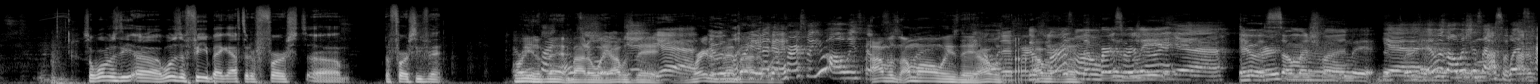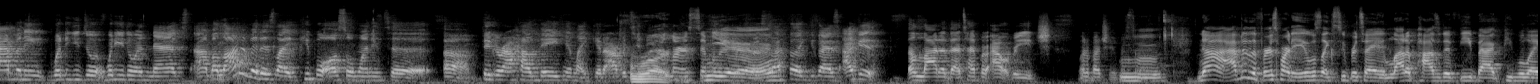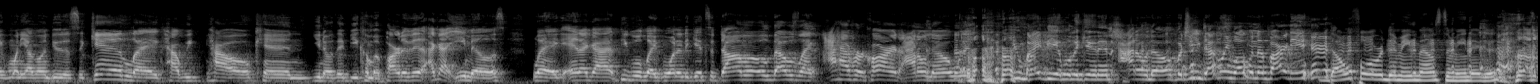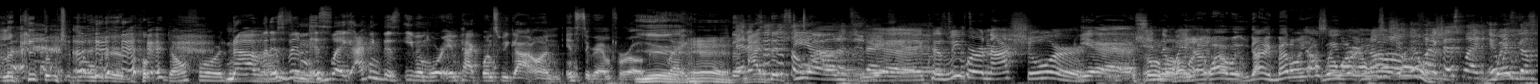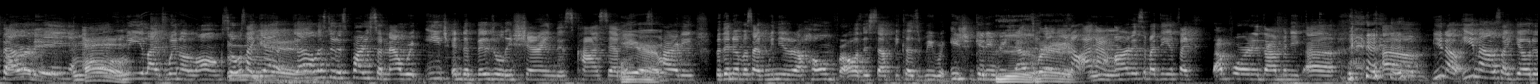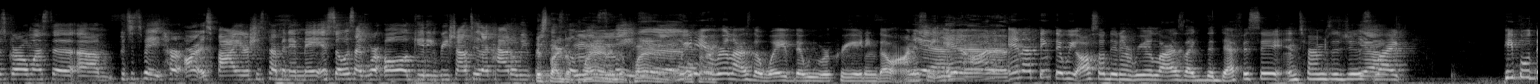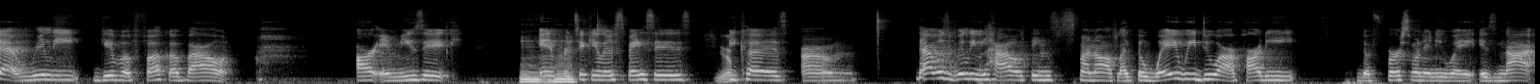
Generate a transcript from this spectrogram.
So what was the uh, what was the feedback after the first um, the first event? Great It's like, event, by the way. I was there. Yeah. Great It was event, by the way. the first one, you always come. I was. I'm always there. I was. The first- I The was first one The first was version. Yeah. It was so much fun. Yeah, it was one always just Lots like of what's fun. happening. What are you doing? What are you doing next? Um, a lot of it is like people also wanting to um, figure out how they can like get an opportunity Right. to learn similar. Yeah. So I feel like you guys, I get a lot of that type of outreach. What about you? Crystal? Nah, after the first party, it was like super tight. A lot of positive feedback. People like, when y'all gonna do this again? Like, how we, how can you know they become a part of it? I got emails like, and I got people like wanting to get to Damo. That was like, I have her card. I don't know. you might be able to get in. I don't know, but you definitely welcome to party. Don't forward them emails to me, nigga. Like, keep them shit over there. bro. Don't forward. Them Nah, but it's emails to been me. it's like I think there's even more impact once we got on Instagram for real. 'Cause, Yeah. like, Yeah. The, And it I- the us a while to DMs, yeah, because we were not sure. yeah. Sure, in the way- why, why, why, y'all ain't bet on y'all? We were- y'all no, wasn't it was sure? It like was just like it way was we developing started. as Oh. we like went along. So it was like, yeah, Yeah. yeah, let's do this party. So now we're each individually sharing this concept of Yeah. this party. But then it was like we needed a home for all this stuff because we were each getting reached out to. Yeah. You know, I got artists in my DMs like I'm forwarding Dominique, uh, um, you know, emails like, yo, this girl wants to um, participate. Her art is fire. She's coming in May, and so it's like we're all getting reached out to. Like, how do we? Bring It's like the plan and the plan. Yeah. we Okay. didn't realize the wave that we were creating though honestly Yeah. and, I, and i think that we also didn't realize like the deficit in terms of just Yeah. like people that really give a fuck about art and music in mm-hmm. particular spaces Yep. because um that was really how things spun off like the way we do our party the first one anyway is not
